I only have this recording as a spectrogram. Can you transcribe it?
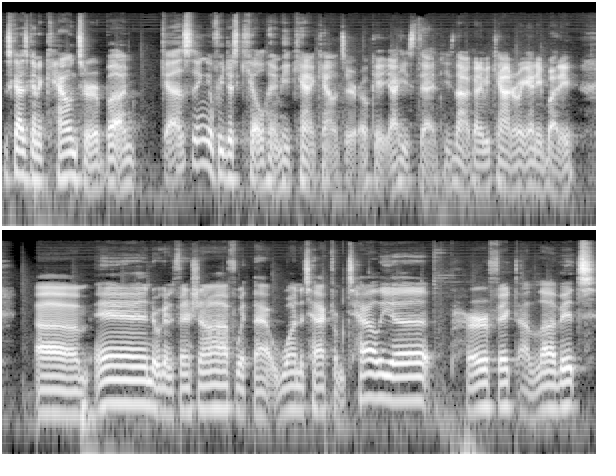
This guy's gonna counter, but I'm guessing if we just kill him, he can't counter. Okay, yeah, he's dead. He's not to be countering anybody. Um, and we're to finish off with that one attack from Talia. Perfect. I love it.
